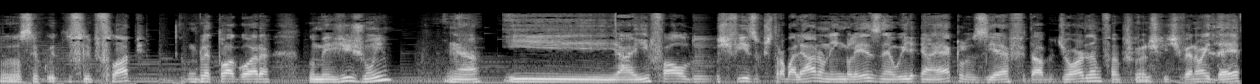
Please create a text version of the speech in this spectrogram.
O circuito do flip-flop. Completou agora no mês de junho. Né? E aí falo dos físicos que trabalharam em inglês, né? William Eccles e F.W. Jordan, foram os primeiros que tiveram a ideia,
